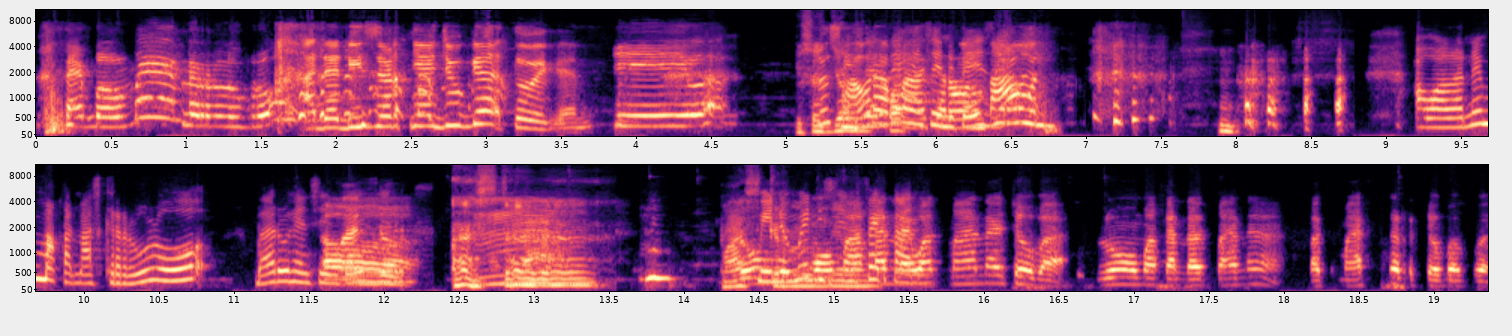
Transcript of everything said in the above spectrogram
Table manner lu, Bro. Ada dessertnya juga tuh ya kan. Gila. Bisa Lu sahur apa sanitizer tahun? Awalannya makan masker dulu, baru hand Oh. sanitizer. Masker Minumnya mau dulu. makan disinfektan. lewat mana coba? Lu mau makan lewat mana? Pakai masker coba gua.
